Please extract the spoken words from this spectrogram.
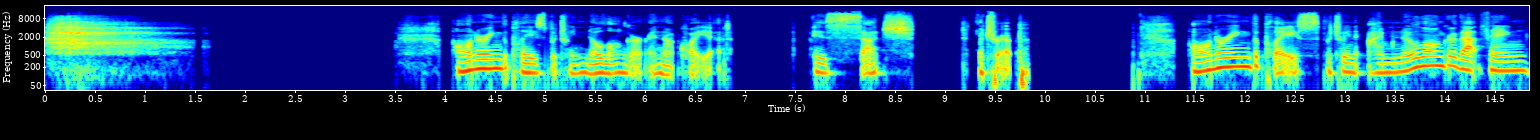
Honoring the place between no longer and not quite yet is such a trip. Honoring the place between I'm no longer that thing,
